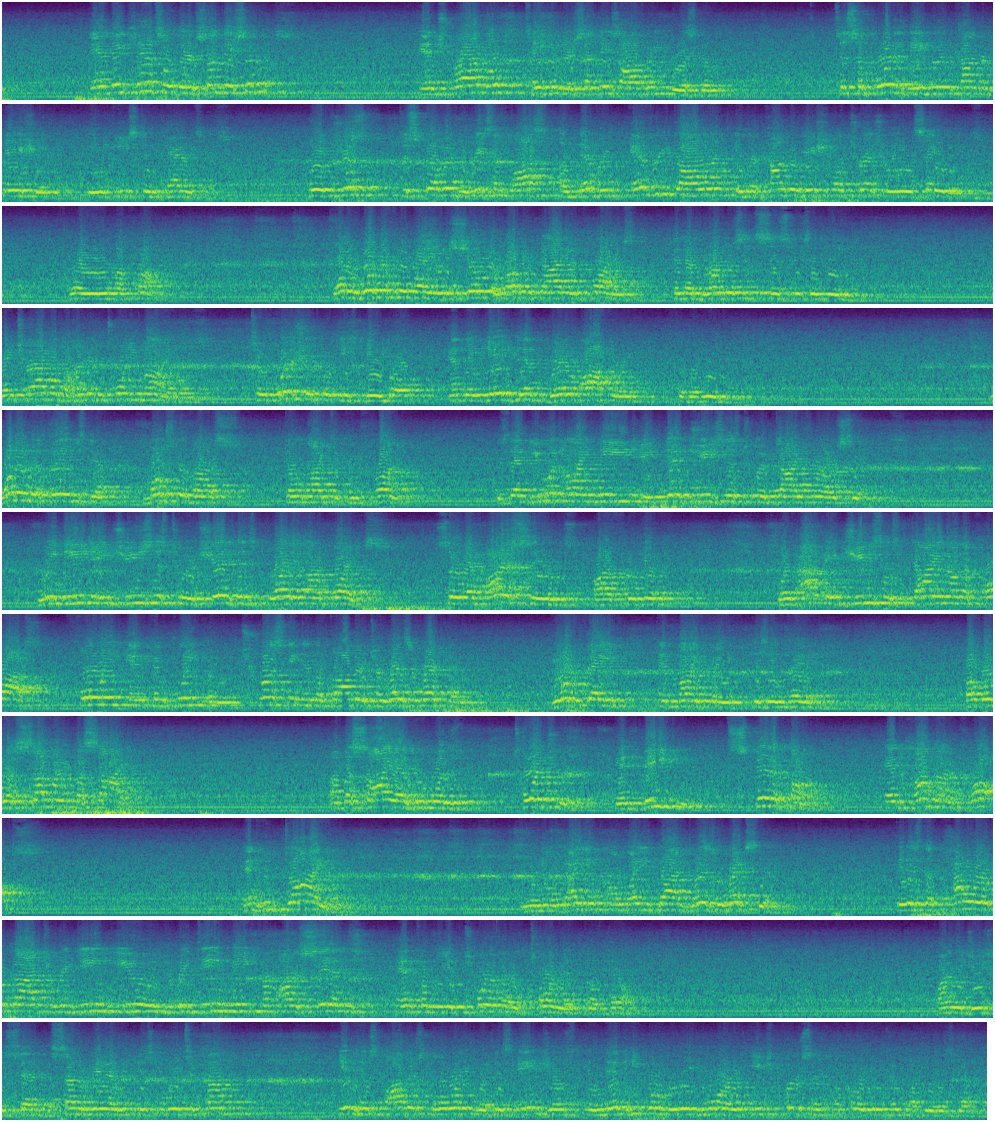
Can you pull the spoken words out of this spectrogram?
And they canceled their Sunday service and traveled, taking their Sunday's offering them, to support a neighboring congregation in eastern Kansas had just discovered the recent loss of every, every dollar in their congregational treasury and savings where through a crime. What a wonderful way to show the love of God in Christ to their brothers and sisters in need. They traveled 120 miles to worship with these people, and they gave them their offering for the week. One of the things that don't like to confront is that you and I need a dead Jesus to have died for our sins. We need a Jesus to have shed his blood in our place so that our sins are forgiven. Without a Jesus dying on the cross fully and completely, trusting in the Father to resurrect him, your faith and my faith is in vain. But with a suffering Messiah, a Messiah who was tortured and beaten, spit upon, and hung on a cross, and who died. And when Almighty, Almighty God resurrects him, it is the power of God to redeem you and to redeem me from our sins and from the eternal torment of hell. Finally, Jesus said, the Son of Man is going to come in his Father's glory with his angels, and then he will reward each person according to what he has done.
